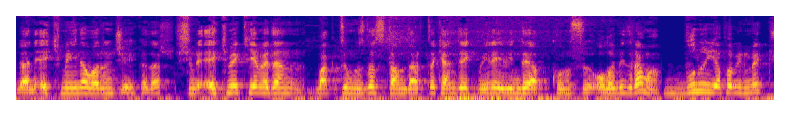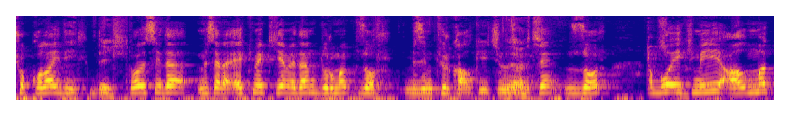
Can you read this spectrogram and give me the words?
Yani ekmeğine varıncaya kadar. Şimdi ekmek yemeden baktığımızda standartta kendi ekmeğini evinde yap konusu olabilir ama bunu yapabilmek çok kolay değil. Değil. Dolayısıyla mesela ekmek yemeden durmak zor. Bizim Türk halkı için Evet. özellikle zor. Ama bu ekmeği almak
